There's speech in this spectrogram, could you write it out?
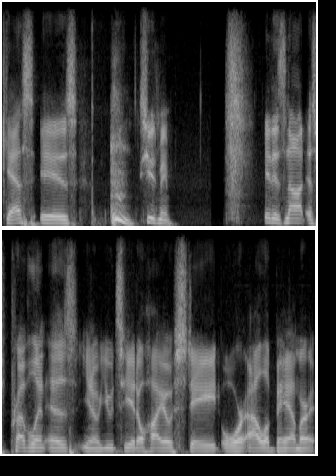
guess is, excuse me, it is not as prevalent as you know you would see at Ohio State or Alabama.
